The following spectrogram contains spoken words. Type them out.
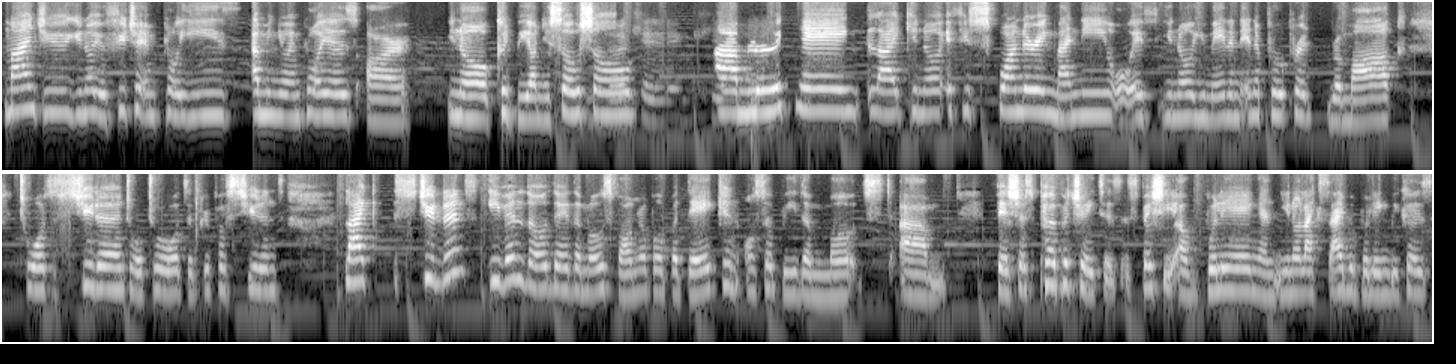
Mind you, you know your future employees. I mean, your employers are, you know, could be on your social. Yeah. Um, lurking, like you know, if you're squandering money or if you know you made an inappropriate remark towards a student or towards a group of students, like students even though they're the most vulnerable but they can also be the most um, vicious perpetrators especially of bullying and you know like cyberbullying because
